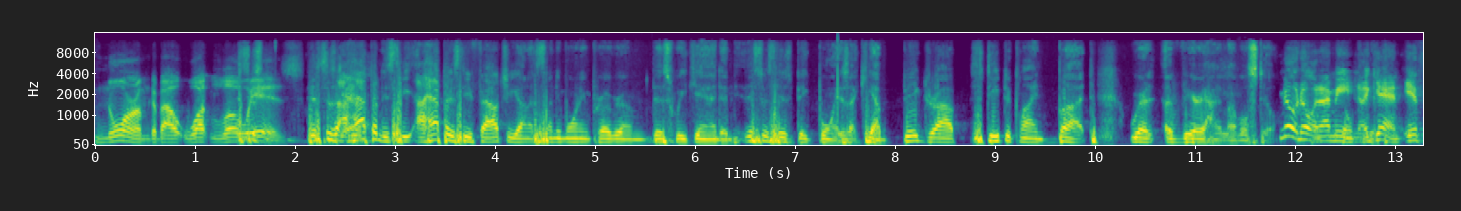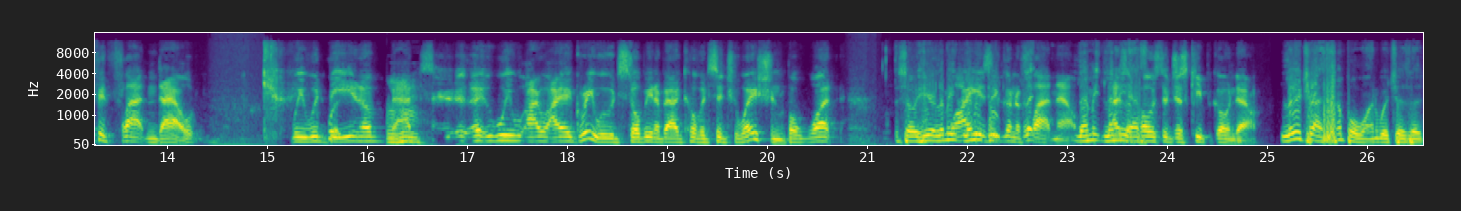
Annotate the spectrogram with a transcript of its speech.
normed about what low this is. is. This is. Yes. I happen to see. I happen to see Fauci on a Sunday morning program this weekend, and this was his big point. It's like, yeah, big drop, steep decline, but we're at a very high level still. No, no, and I mean, again, if it flattened out, we would be in a bad. Mm-hmm. We, I, I, agree, we would still be in a bad COVID situation. But what? So here, let me. Why let me is it going to flatten out? Let me. Let as me opposed ask, to just keep going down. Let me try a simple one, which is a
